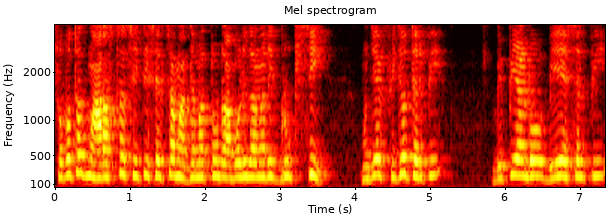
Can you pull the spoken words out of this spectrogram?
सोबतच महाराष्ट्र सी टी सेलच्या माध्यमातून राबवली जाणारी ग्रुप सी म्हणजे physiotherapy B P and O B S L P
